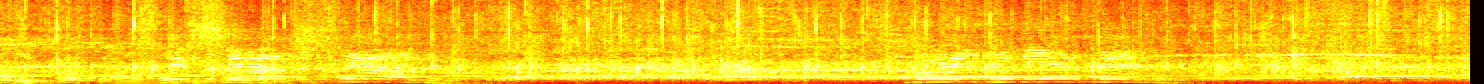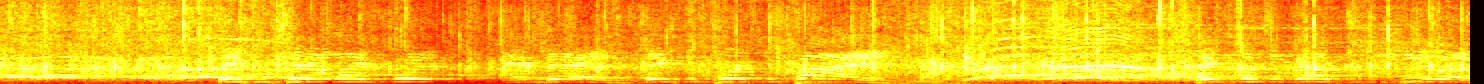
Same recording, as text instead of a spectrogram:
Holy fuck, guys. Thank Thanks you to so much. the Sound. Marty doing the admin. Thanks to Tara Lightfoot and Ben. Thanks to Porcupine. Thanks to God for Tequila.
